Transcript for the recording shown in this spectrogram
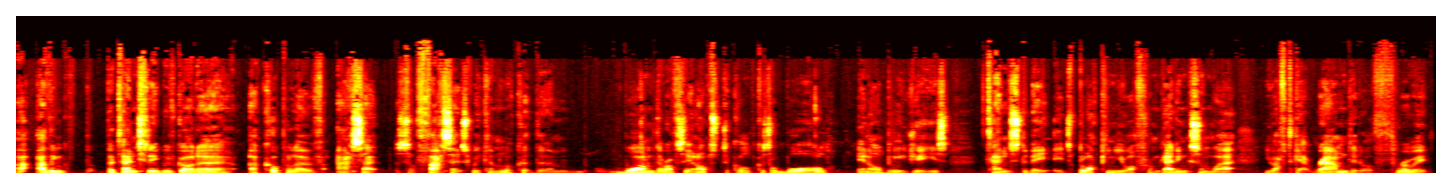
I, I think potentially we've got a, a couple of assets or facets we can look at them. One, they're obviously an obstacle because a wall in RPGs tends to be it's blocking you off from getting somewhere. You have to get round it or through it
